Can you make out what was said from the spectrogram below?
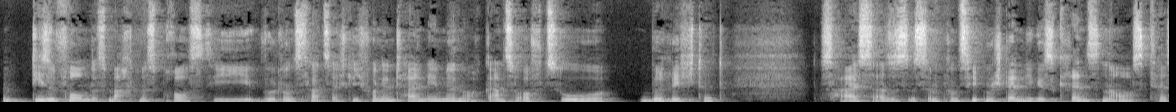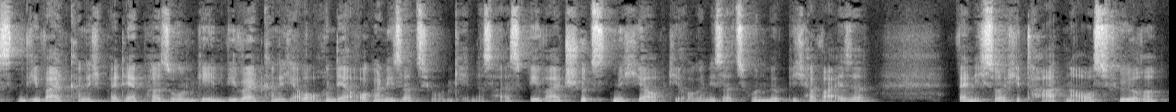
Und diese Form des Machtmissbrauchs, die wird uns tatsächlich von den Teilnehmenden auch ganz oft so berichtet. Das heißt also, es ist im Prinzip ein ständiges Grenzen austesten. Wie weit kann ich bei der Person gehen? Wie weit kann ich aber auch in der Organisation gehen? Das heißt, wie weit schützt mich ja auch die Organisation möglicherweise, wenn ich solche Taten ausführe?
